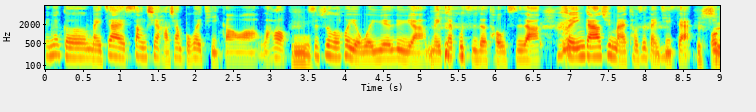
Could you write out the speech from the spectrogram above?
诶那个美债上限好像不会提高啊，然后嗯是不是会会有违约率啊？美债不值得投资啊，所以应该要去买投资等级债。我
